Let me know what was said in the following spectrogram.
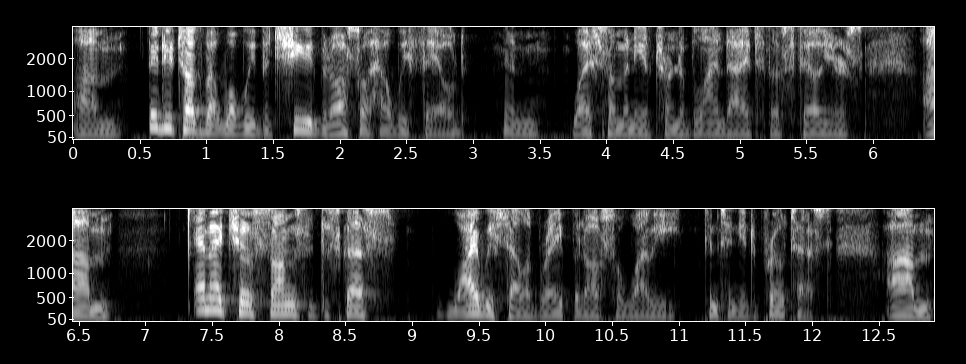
Um, they do talk about what we've achieved, but also how we failed and why so many have turned a blind eye to those failures. Um, and I chose songs that discuss why we celebrate, but also why we continue to protest. Um,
